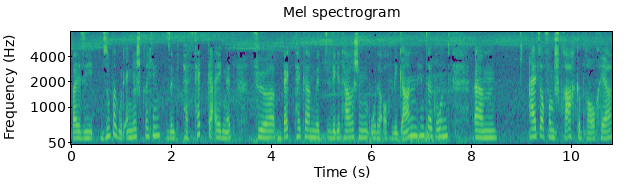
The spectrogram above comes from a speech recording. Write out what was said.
weil sie super gut Englisch sprechen, sind perfekt geeignet für Backpacker mit vegetarischem oder auch veganem Hintergrund ähm, als auch vom Sprachgebrauch her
